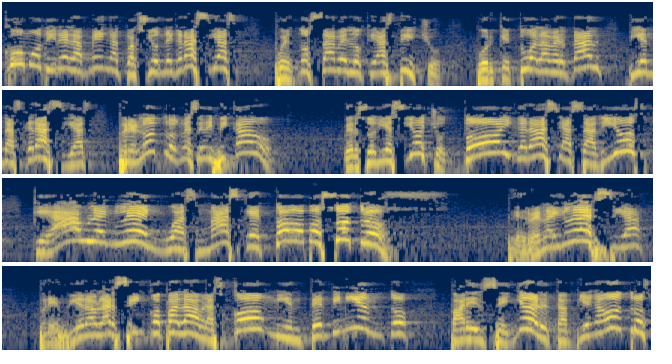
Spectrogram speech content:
¿cómo diré el amén a tu acción de gracias? Pues no sabes lo que has dicho, porque tú a la verdad bien das gracias, pero el otro no es edificado. Verso 18, doy gracias a Dios que habla en lenguas más que todos vosotros. Pero en la iglesia prefiero hablar cinco palabras con mi entendimiento para enseñar también a otros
